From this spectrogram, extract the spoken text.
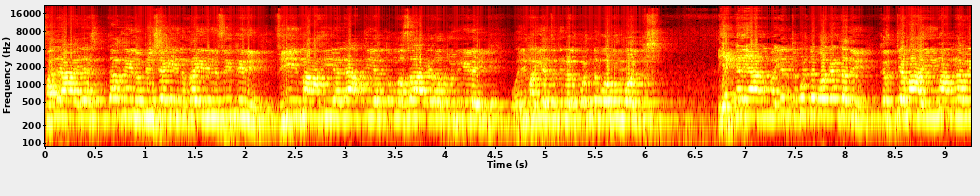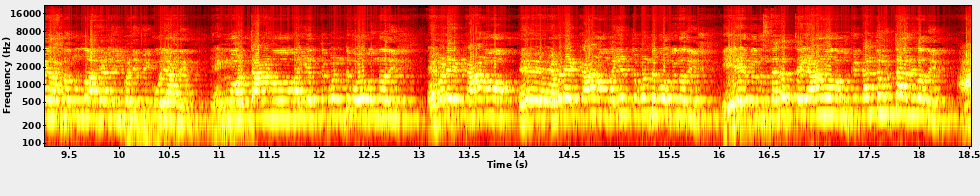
ഫലാ യസ്തഗിലു ബിശൈഇൻ ഖൈരിൽ ഫിക്രി ഫീമാ ഹിയ ലാഖിയത്തു വസാഗിറത്തുൻ ഇലൈഹി. ഒരു മയ്യത്ത് നിങ്ങൾ കൊണ്ടുപോകുമ്പോൾ എങ്ങനെയാണ് മയ്യത്ത് കൊണ്ടുപോകേണ്ടത്? കൃത്യമായി ഇമാം നബി റഹ്മത്തുള്ളാഹി അലൈഹി പഠിപ്പിക്കുകയാണ്. എങ്ങോട്ടാണോ മയ്യത്ത് കൊണ്ടുപോകുന്നത്? എവിടേക്കാണോ എവിടെ എവിടേക്കാണോ മയ്യത്ത് കൊണ്ടുപോകുന്നത്? ഏതൊരു സ്ഥലത്തെയാണോ നമുക്ക് കണ്ടുമുട്ടാനുള്ളത് ആ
